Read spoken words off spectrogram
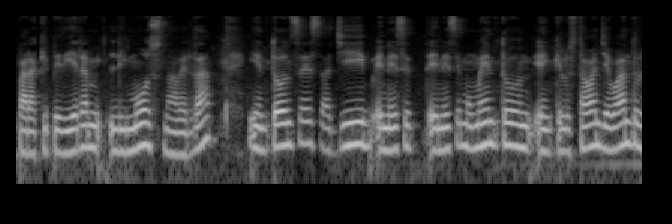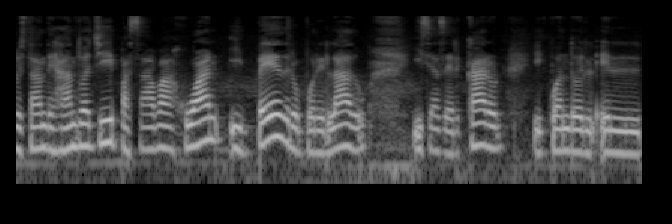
para que pidiera limosna, ¿verdad? Y entonces allí, en ese, en ese momento en que lo estaban llevando, lo estaban dejando allí, pasaba Juan y Pedro por el lado y se acercaron y cuando el, el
